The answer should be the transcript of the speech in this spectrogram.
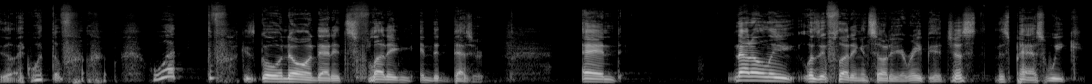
like what the fuck, what the fuck is going on that it's flooding in the desert, and not only was it flooding in Saudi Arabia, just this past week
